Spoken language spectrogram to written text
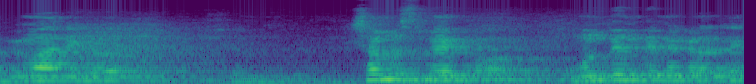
ಅಭಿಮಾನಿಗಳು ಕ್ಷಮಿಸಬೇಕು. ಮುಂದಿನ ದಿನಗಳಲ್ಲಿ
